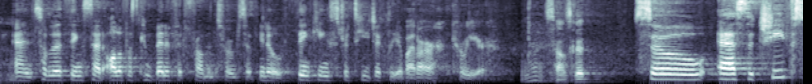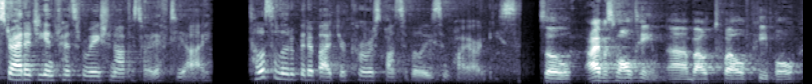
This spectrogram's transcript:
Mm-hmm. And some of the things that all of us can benefit from in terms of, you know, thinking strategically about our career. All right, sounds good. So, as the Chief Strategy and Transformation Officer at FTI, tell us a little bit about your current responsibilities and priorities. So, I have a small team, uh, about 12 people.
